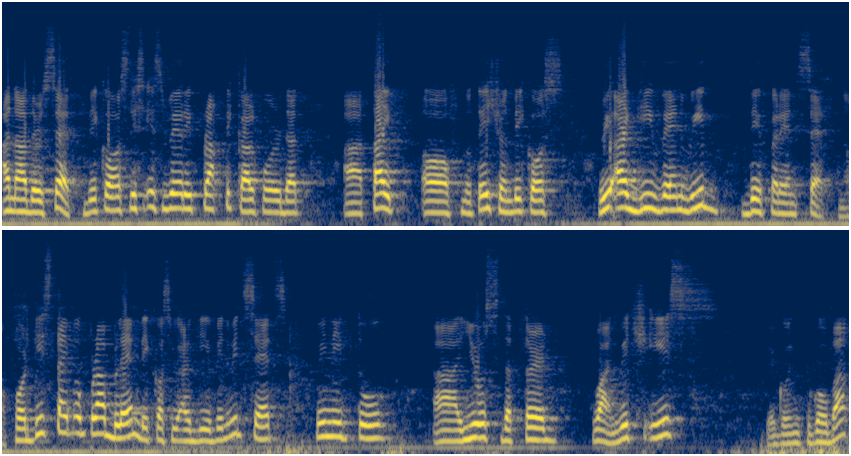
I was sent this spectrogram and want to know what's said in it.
another set because this is very practical for that uh, type of notation because we are given with different set. Now, for this type of problem, because we are given with sets, we need to uh, use the third one, which is we're going to go back.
